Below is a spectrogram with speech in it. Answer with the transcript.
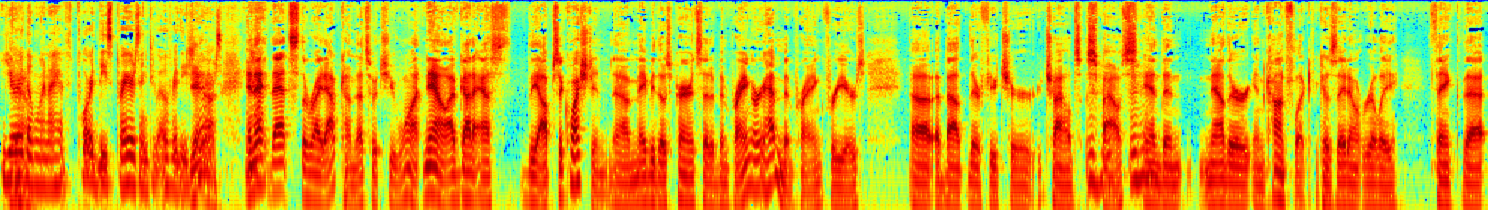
You're Yeah. the one I have poured these prayers into over these Yeah. years. And Yeah. that that's the right outcome. That's what you want. Now, I've got to ask the opposite question. Uh, maybe those parents that have been praying or haven't been praying for years uh, about their future child's Mm-hmm. spouse, and then now they're in conflict because they don't really think that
